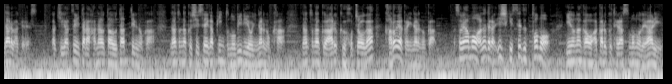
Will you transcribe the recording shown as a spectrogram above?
なるわけです。気がついたら鼻歌を歌っているのかなんとなく姿勢がピンと伸びるようになるのかなんとなく歩く歩調が軽やかになるのか。それはもうあなたが意識せずとも家の中を明るく照らすものであり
